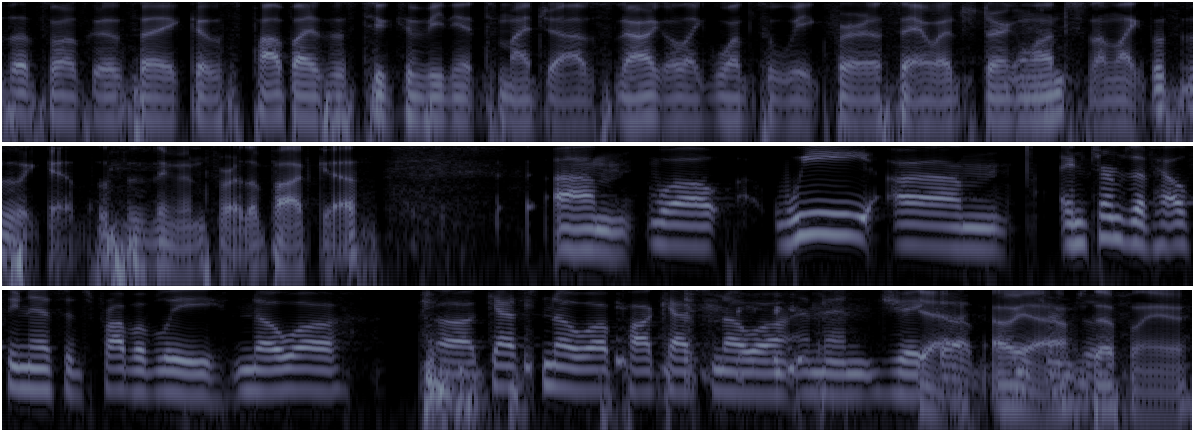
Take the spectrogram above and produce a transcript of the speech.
that's what I was gonna say because Popeyes is too convenient to my job. So now I go like once a week for a sandwich during lunch, and I'm like, this isn't good. This isn't even for the podcast. Um, well, we, um, in terms of healthiness, it's probably Noah, uh, guest Noah, podcast Noah, and then Jacob. Yeah. Oh in yeah, I'm terms of- definitely.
